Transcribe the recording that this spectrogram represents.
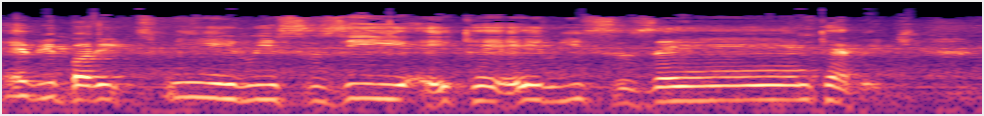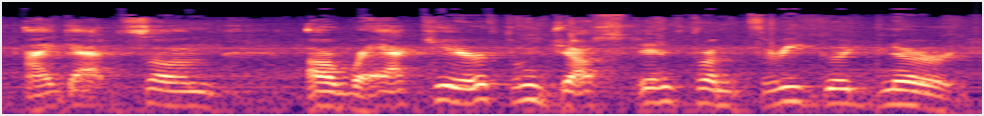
Hey everybody, it's me, Lisa Z, aka Lisa Zdankiewicz. I got some a rack here from Justin from Three Good Nerds.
